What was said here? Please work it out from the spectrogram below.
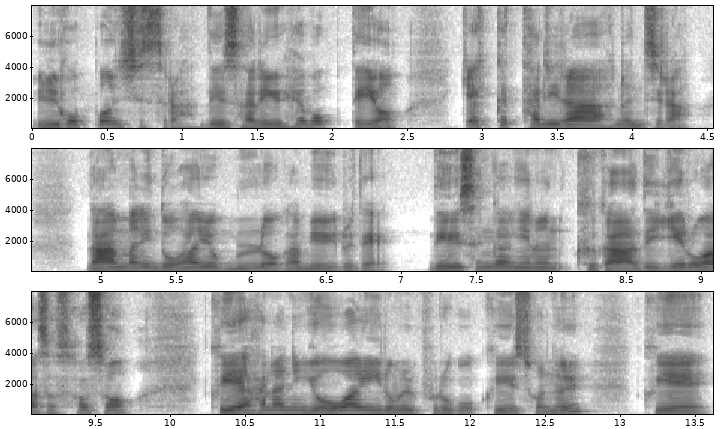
일곱 번 씻으라. 내 살이 회복되어 깨끗하리라 하는지라. 나아만이 노하여 물러가며 이르되 내 생각에는 그가 내게로 와서 서서 그의 하나님 여호와의 이름을 부르고 그의 손을 그의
